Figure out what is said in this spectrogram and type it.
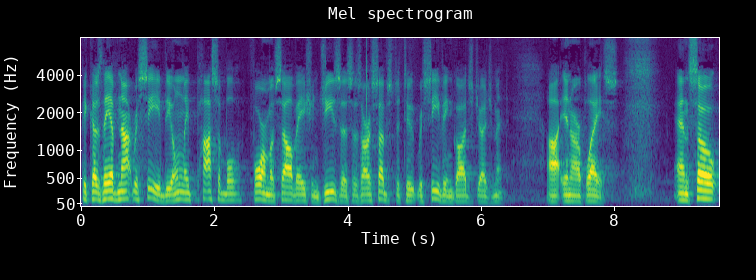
because they have not received the only possible form of salvation. Jesus is our substitute, receiving God's judgment uh, in our place. And so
